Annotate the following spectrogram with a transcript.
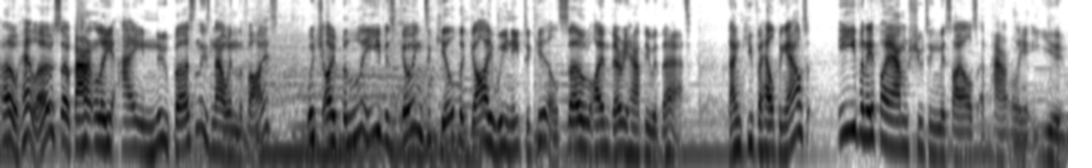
Oh, hello, so apparently a new person is now in the fight, which I believe is going to kill the guy we need to kill, so I'm very happy with that. Thank you for helping out, even if I am shooting missiles apparently at you.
